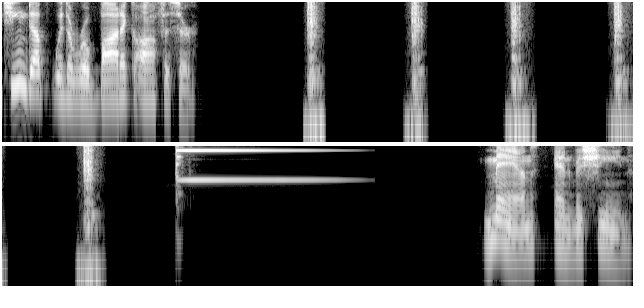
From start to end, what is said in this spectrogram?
teamed up with a robotic officer. Man and Machine.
